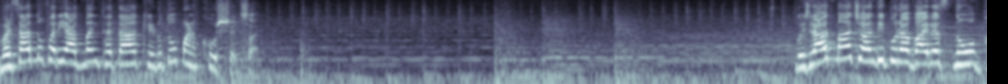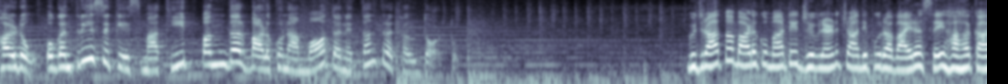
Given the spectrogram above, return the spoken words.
વરસાદનું ફરી આગમન થતાં ખેડૂતો પણ ખુશ છે. ગુજરાતમાં ચાંદીપુરા વાયરસનો ભરડો ઓગણત્રીસ કેસમાંથી પંદર બાળકોના મોત અને તંત્ર થયું દોડતું. ગુજરાતમાં બાળકો માટે જીવલેણ ચાંદીપુરા વાયરસે હાહાકાર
